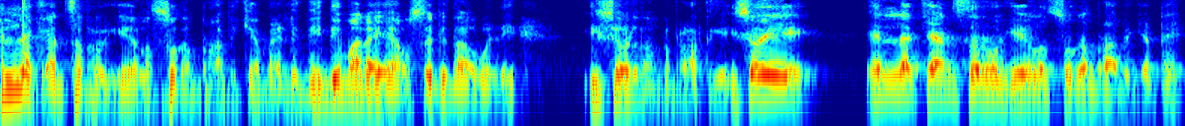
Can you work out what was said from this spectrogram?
എല്ലാ ക്യാൻസർ രോഗികളും സുഖം പ്രാപിക്കാൻ വേണ്ടി നീതിമാനായ ഔസപിതാവ് വഴി ഈശോയോട് നമുക്ക് പ്രാർത്ഥിക്കാം. ഈശോയെ എല്ലാ ക്യാൻസർ രോഗികളും സുഖം പ്രാപിക്കട്ടെ.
